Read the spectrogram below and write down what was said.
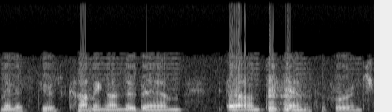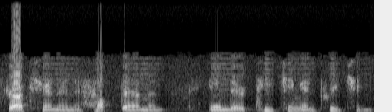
ministers coming under them, uh, unto Mhm. them to, for instruction and to help them in, in their teaching and preaching.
